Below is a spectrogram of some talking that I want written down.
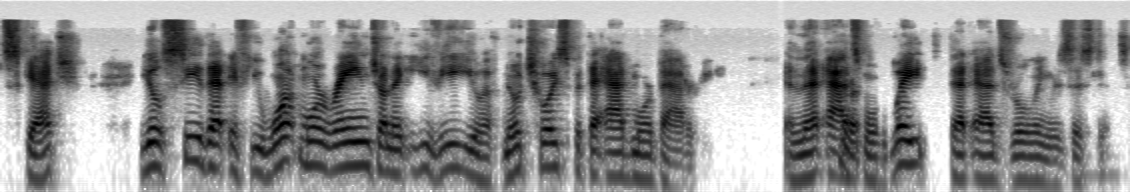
sketch, you'll see that if you want more range on an EV, you have no choice but to add more battery. And that adds more weight, that adds rolling resistance.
